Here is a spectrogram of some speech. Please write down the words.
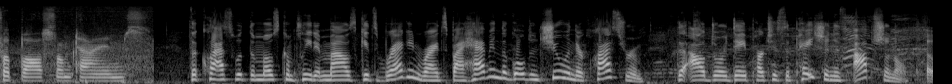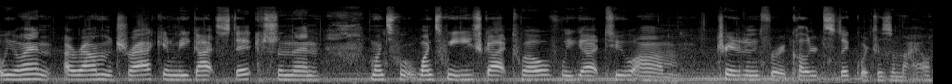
football sometimes. The class with the most completed miles gets bragging rights by having the golden shoe in their classroom. The outdoor day participation is optional. We went around the track and we got sticks, and then once once we each got 12, we got to um, trade it in for a colored stick, which is a mile.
